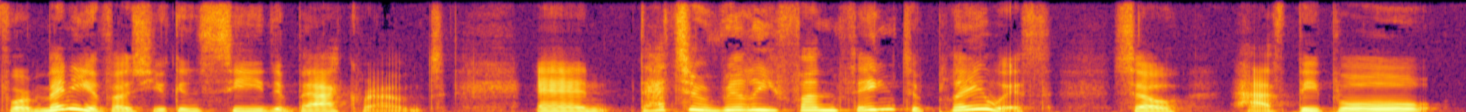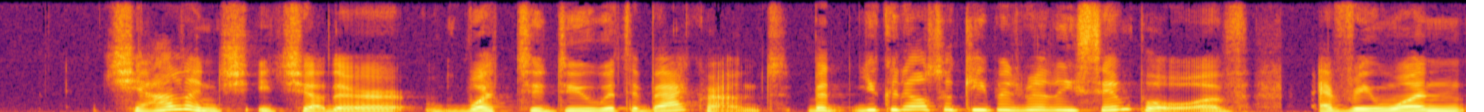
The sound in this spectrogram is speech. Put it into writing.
for many of us, you can see the background. And that's a really fun thing to play with. So have people challenge each other what to do with the background. But you can also keep it really simple of everyone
